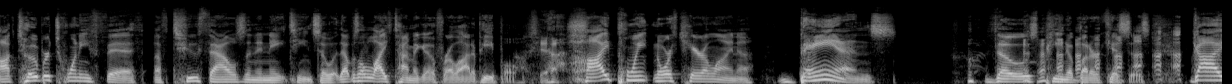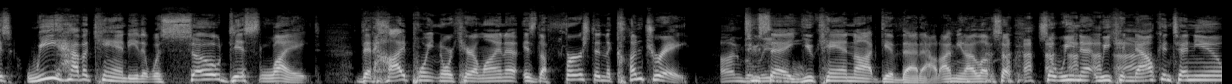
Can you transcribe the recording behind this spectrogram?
October 25th of 2018. So that was a lifetime ago for a lot of people. Oh, yeah. High Point, North Carolina bans those peanut butter kisses. Guys, we have a candy that was so disliked that High Point, North Carolina is the first in the country to say you cannot give that out. I mean, I love it. So so we na- we can now continue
